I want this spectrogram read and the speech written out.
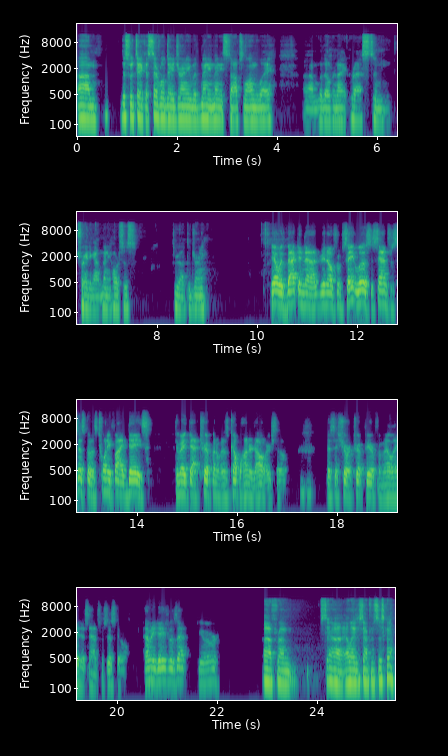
Um, this would take a several day journey with many, many stops along the way um, with overnight rests and trading out many horses throughout the journey. Yeah, it was back in, uh, you know, from St. Louis to San Francisco, it was 25 days to make that trip and it was a couple hundred dollars. So mm-hmm. it's a short trip here from LA to San Francisco. How many days was that? Do you remember? Uh, from uh, LA to San Francisco.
